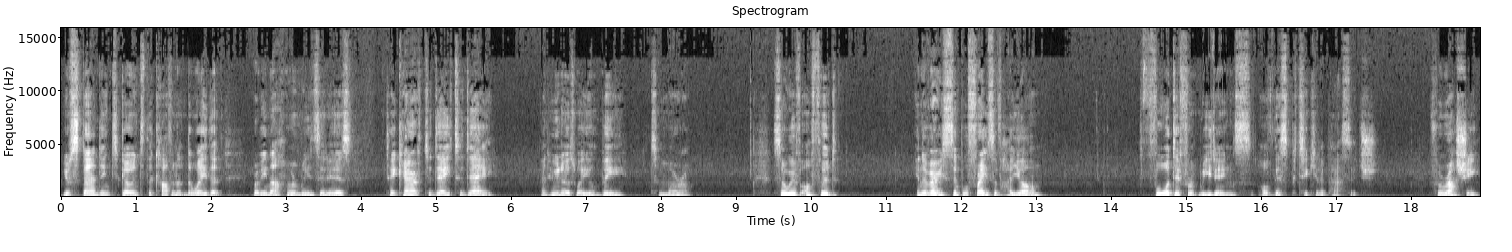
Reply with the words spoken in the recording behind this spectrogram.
you're standing to go into the covenant. The way that Rabbi Nachman reads it is, take care of today today, and who knows where you'll be tomorrow. So we've offered in a very simple phrase of Hayom, four different readings of this particular passage. For Rashi,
